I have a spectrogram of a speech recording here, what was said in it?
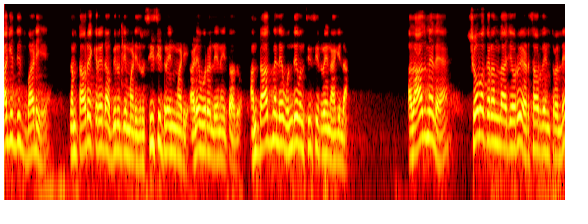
ಆಗಿದ್ದಿದ್ದ ಬಾಡಿ ನಮ್ಮ ತಾವರೆಕೆರೆನ ಅಭಿವೃದ್ಧಿ ಮಾಡಿದರು. ಸಿ ಸಿ ಡ್ರೈನ್ ಮಾಡಿ ಹಳೆ ಊರಲ್ಲಿ ಏನಾಯಿತು ಅದು. ಅಂತಾದ್ಮೇಲೆ ಒಂದೇ ಒಂದು ಸಿ ಸಿ ಡ್ರೈನ್ ಆಗಿಲ್ಲ. ಅದಾದಮೇಲೆ ಶೋಭಾ ಕರಂದ್ಲಾಜೆಯವರು ಎರಡು ಸಾವಿರದ ಎಂಟರಲ್ಲಿ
